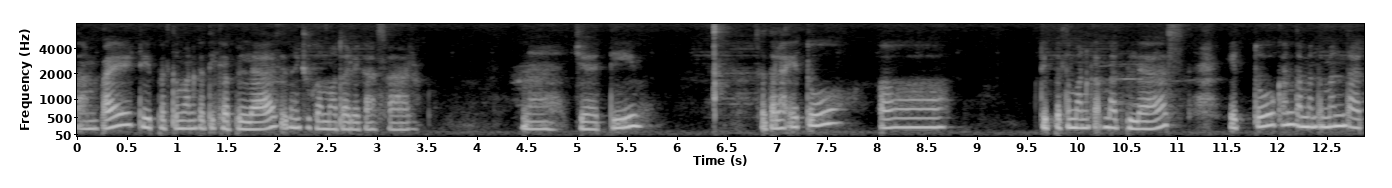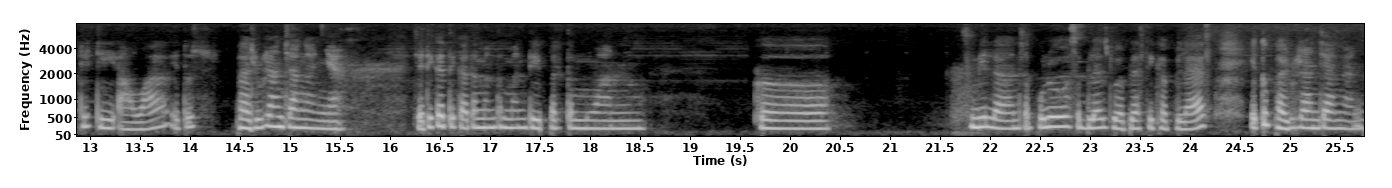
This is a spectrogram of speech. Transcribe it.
Sampai di pertemuan ke-13 itu juga motorik kasar. Nah jadi setelah itu uh, di pertemuan ke-14 itu kan teman-teman tadi di awal itu baru rancangannya. Jadi ketika teman-teman di pertemuan ke 9, 10, 11, 12, 13 itu baru rancangan.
